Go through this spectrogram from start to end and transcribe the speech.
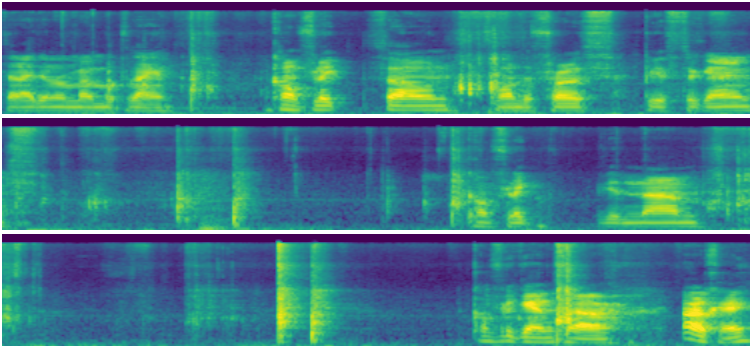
that I don't remember playing. Conflict Zone, one of the first PS2 games. Conflict Vietnam. Conflict games are okay,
